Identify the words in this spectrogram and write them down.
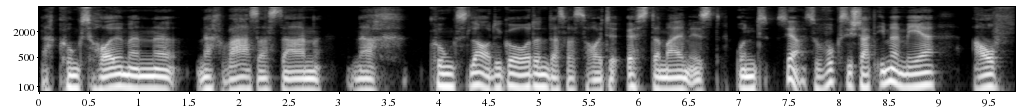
nach Kungsholmen, nach Wasastan, nach Kungslaudigorden, das was heute Östermalm ist. Und ja, so wuchs die Stadt immer mehr auf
